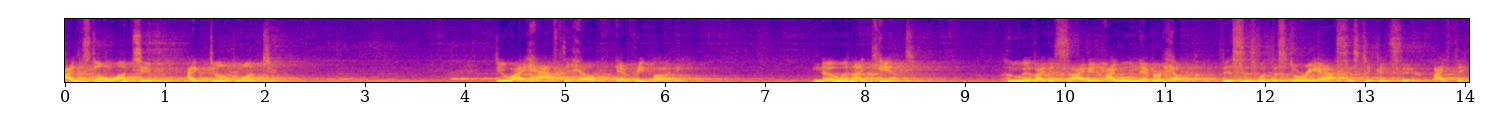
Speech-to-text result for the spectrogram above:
I just don't want to. I don't want to. Do I have to help everybody? No, and I can't. Who have I decided I will never help? This is what the story asks us to consider, I think.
